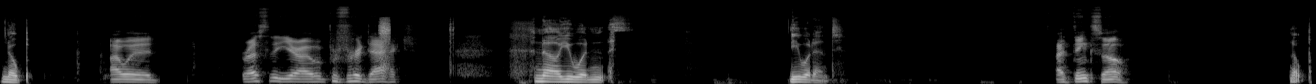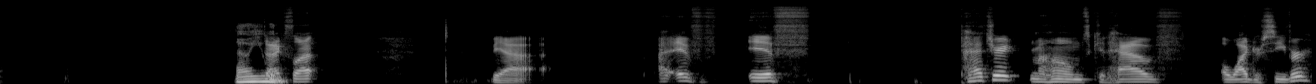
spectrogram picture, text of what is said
nope. I would. Rest of the year, I would prefer Dak. No, you wouldn't. You wouldn't. I think so. Nope. No, you wouldn't. La Yeah. If if Patrick Mahomes could have a wide receiver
